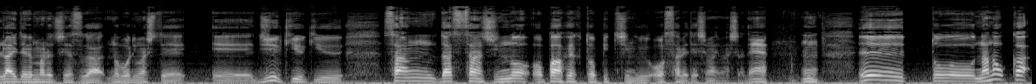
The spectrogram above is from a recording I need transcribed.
ライデル・マルチネスが登りまして、えー、19球、3奪三振のパーフェクトピッチングをされてしまいましたね。うん。えー、っと、7日、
